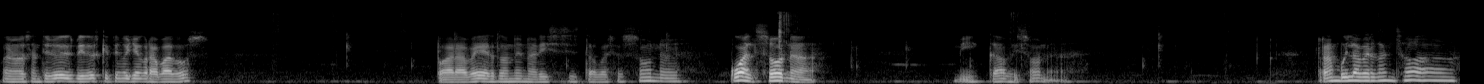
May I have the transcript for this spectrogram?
Bueno, los anteriores videos que tengo ya grabados. Para ver dónde narices estaba esa zona. ¿Cuál zona? Mi cabezona. Rambo y la verganza.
